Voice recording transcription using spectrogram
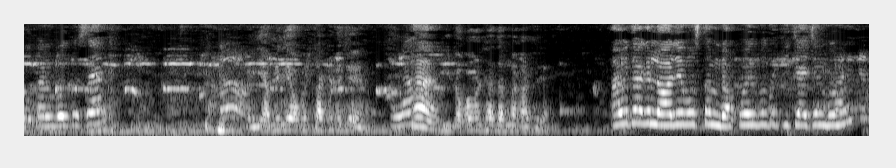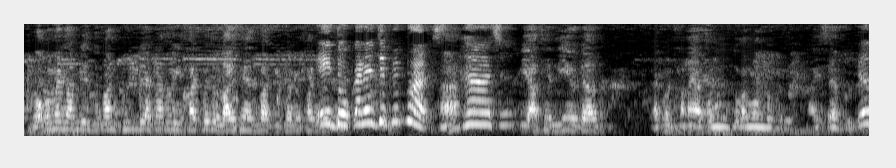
দোকান বলতে স্যার এই যে আপনি যে অফিসটা খুলেছেন হ্যাঁ। কি ডকুমেন্টস আছে আপনার কাছে? আমি তো আগে লজে বসতাম ডকুমেন্ট বলতে কি চাইছেন বলুন? ডকুমেন্ট আপনি দোকান খুললে একটা তো থাকবে তো লাইসেন্স বা কিছু একটা থাকবে। এই দোকানের যে পেপার হ্যাঁ? হ্যাঁ আছে। কি আছে? নিয়ে ওটা এখন থানায় আছেন দোকান বন্ধ করে এটা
